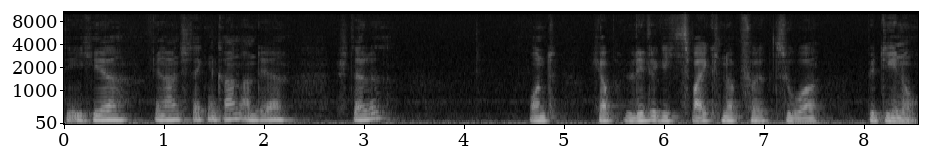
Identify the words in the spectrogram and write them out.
die ich hier hineinstecken kann an der Stelle. Und ich habe lediglich zwei Knöpfe zur Bedienung.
